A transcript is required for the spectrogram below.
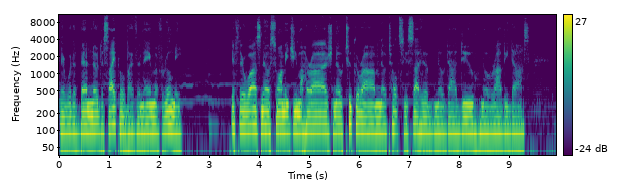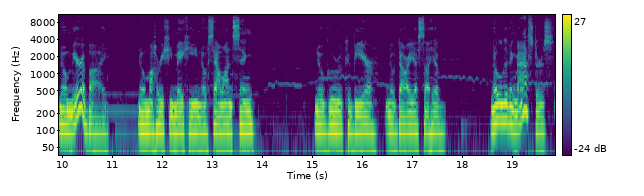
There would have been no disciple by the name of Rumi. If there was no Swamiji Maharaj, no Tukaram, no Tulsi Sahib, no Dadu, no Ravi Das, no Mirabai, no Maharishi Mehi, no Sawan Singh, no Guru Kabir, no Darya Sahib, no living masters,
